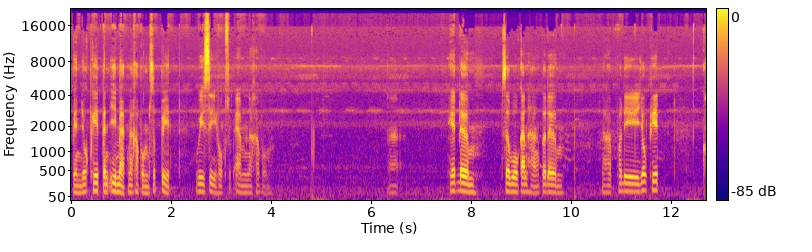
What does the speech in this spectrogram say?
เป็นยกพีทเป็น E-Max นะครับผมสปีด V4 60 แอมนะครับผมเฮดเดิมเซอร์โวกันหางตัวเดิม นะครับพอดียกพิษข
